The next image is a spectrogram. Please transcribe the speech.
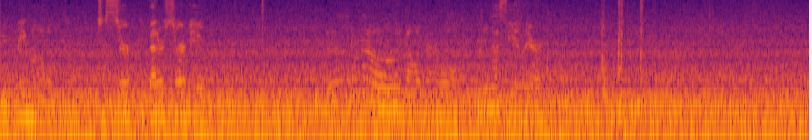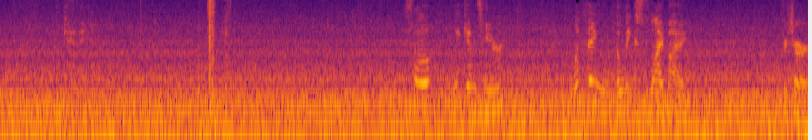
We've remodeled to better serve you. Pretty messy in there. Okay. So, weekend's here. One thing, the weeks fly by. For sure,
